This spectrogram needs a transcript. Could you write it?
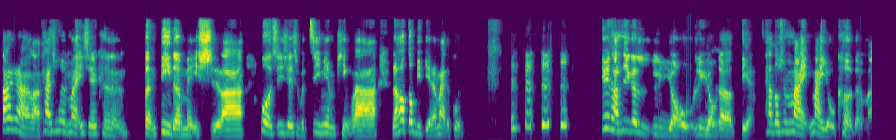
当然啦，它还是会卖一些可能本地的美食啦，或者是一些什么纪念品啦，然后都比别人卖的贵，因为它是一个旅游旅游的点，它都是卖卖游客的嘛。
